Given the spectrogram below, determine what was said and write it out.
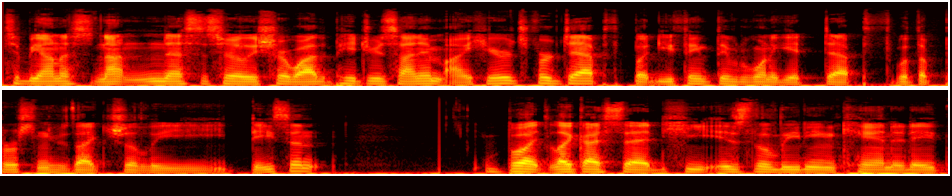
To be honest, not necessarily sure why the Patriots signed him. I hear it's for depth, but you think they would want to get depth with a person who's actually decent? But like I said, he is the leading candidate.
